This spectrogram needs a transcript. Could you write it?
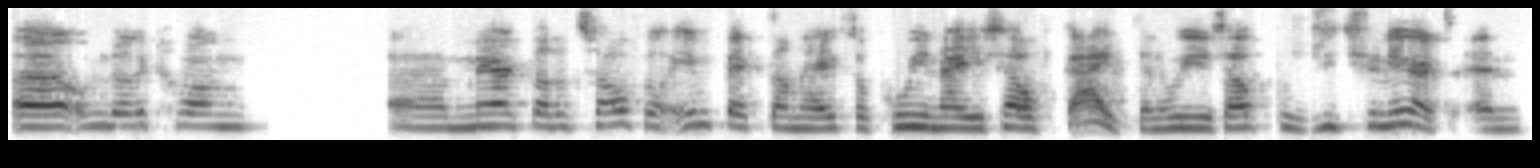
Eh, omdat ik gewoon eh, merk dat het zoveel impact dan heeft op hoe je naar jezelf kijkt en hoe je jezelf positioneert en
